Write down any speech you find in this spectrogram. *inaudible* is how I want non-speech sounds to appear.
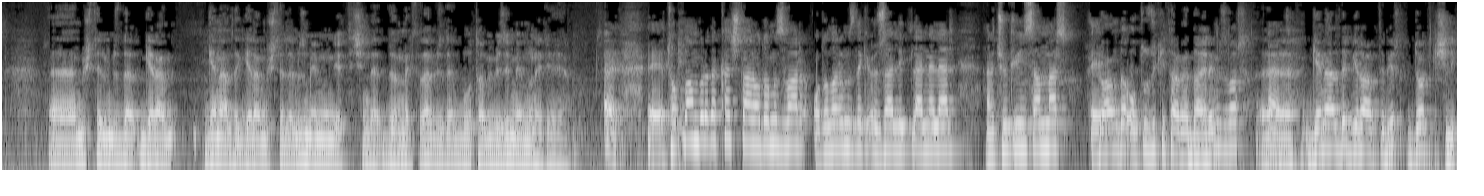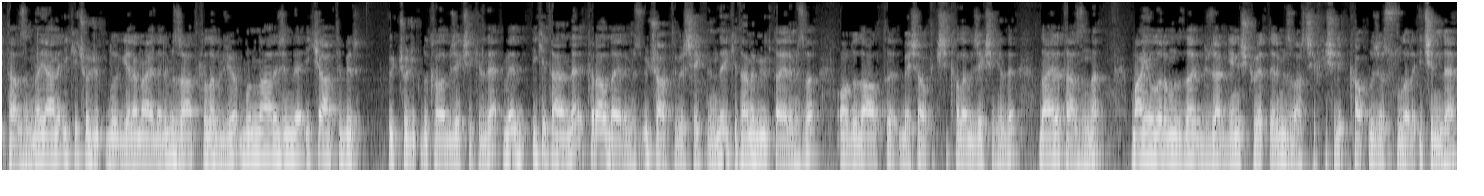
E, müşterimiz de genel, genelde gelen müşterilerimiz memnuniyet içinde dönmekteler. Biz de bu tabii bizi memnun ediyor yani. Evet. Ee, toplam burada kaç tane odamız var? Odalarımızdaki özellikler neler? Hani çünkü insanlar e, Şu anda 32 tane dairemiz var. Ee, Evet. genelde 1 artı 1, 4 kişilik tarzında. Yani iki çocuklu gelen ailelerimiz rahat kalabiliyor. Bunun haricinde 2 artı 1, 3 çocuklu kalabilecek şekilde ve iki tane de kral dairemiz 3 artı 1 şeklinde iki tane büyük dairemiz var. Orada da 6 5-6 kişi kalabilecek şekilde daire tarzında. Banyolarımızda güzel geniş küvetlerimiz var çift kişilik. Kaplıca suları içinde.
